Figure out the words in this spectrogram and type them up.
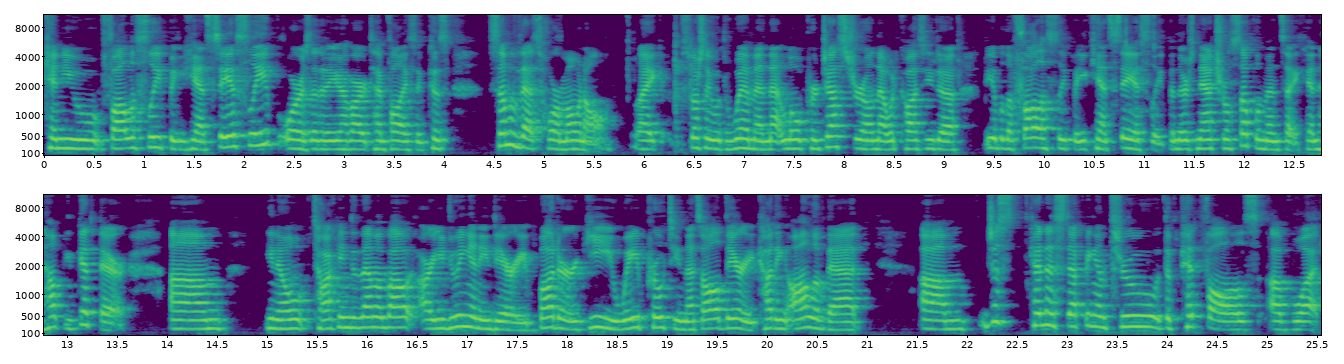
can you fall asleep but you can't stay asleep, or is it that you have a hard time falling asleep? Because some of that's hormonal, like especially with women, that low progesterone that would cause you to be able to fall asleep but you can't stay asleep. And there's natural supplements that can help you get there. Um, you know, talking to them about are you doing any dairy, butter, ghee, whey protein? That's all dairy. Cutting all of that um, just kind of stepping them through the pitfalls of what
